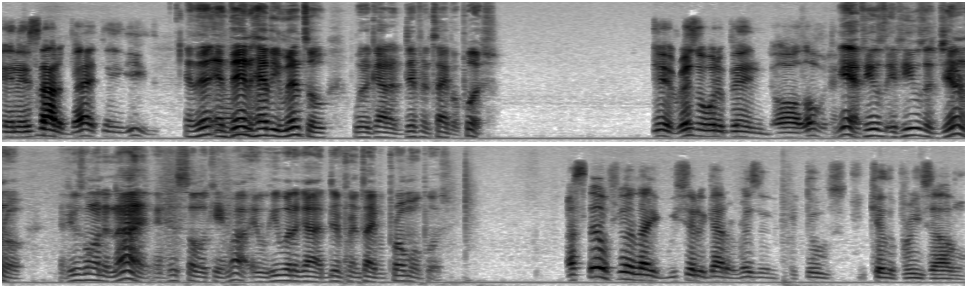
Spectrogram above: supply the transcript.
And it's not a bad thing either. And then and then Heavy Mental would have got a different type of push. Yeah, RZA would have been all over that. Yeah, if he was if he was a general, if he was one of the nine and his solo came out, it, he would have got a different type of promo push. I still feel like we should have got a RZA produced Killah Priest album.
